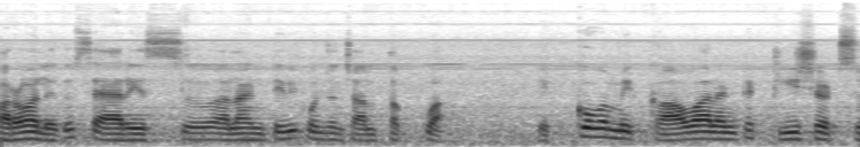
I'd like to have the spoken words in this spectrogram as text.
పర్వాలేదు. శారీస్ అలాంటివి కొంచెం చాలా తక్కువ. ఎక్కువ మీకు కావాలంటే టీ షర్ట్స్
